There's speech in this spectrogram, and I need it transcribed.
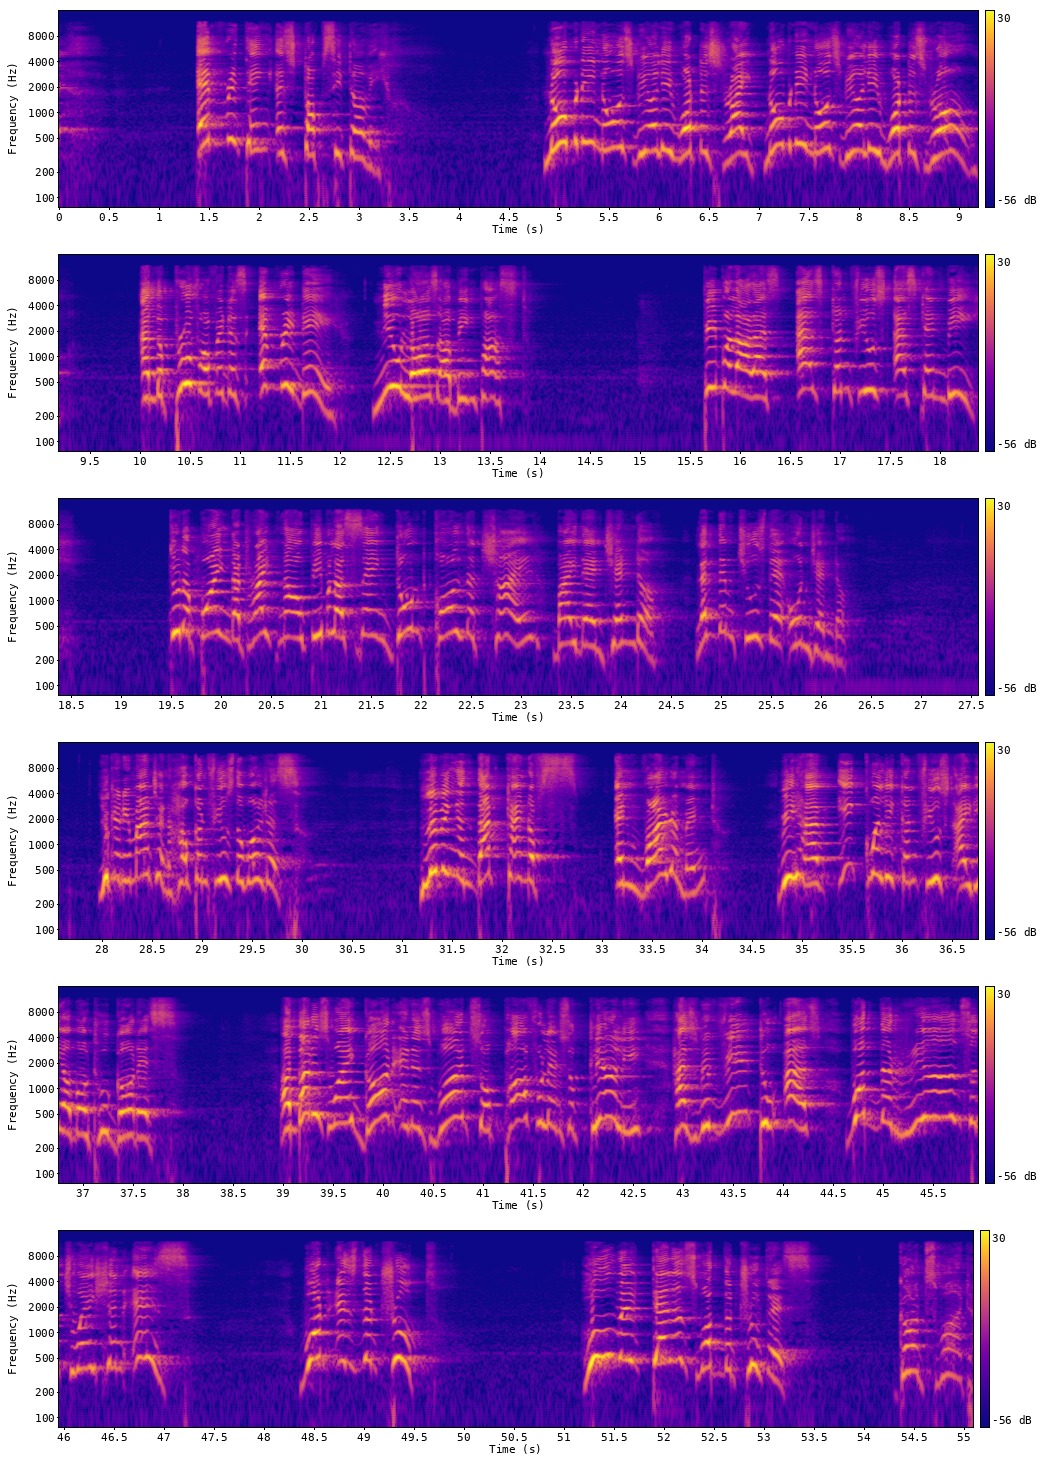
everything is topsy turvy. Nobody knows really what is right. Nobody knows really what is wrong. And the proof of it is every day new laws are being passed. People are as, as confused as can be. To the point that right now people are saying, don't call the child by their gender. Let them choose their own gender. You can imagine how confused the world is. Living in that kind of environment, we have equally confused idea about who God is. And that is why God, in His Word, so powerful and so clearly, has revealed to us what the real situation is. What is the truth? Who will tell us what the truth is? God's word.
